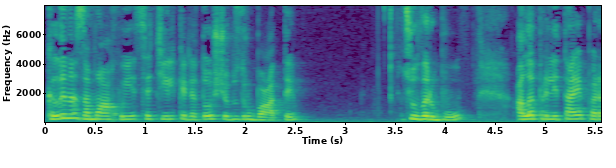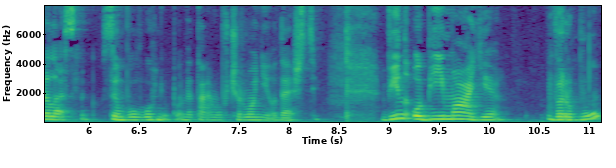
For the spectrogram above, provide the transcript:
Калина замахується тільки для того, щоб зрубати цю вербу, але прилітає перелесник, символ вогню, пам'ятаємо, в червоній одежці. Він обіймає вербу,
